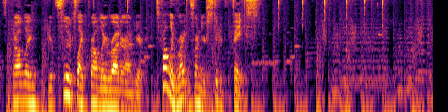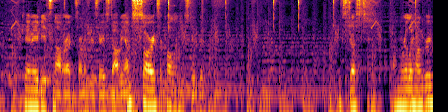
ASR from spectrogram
It's probably, your flute's like probably right around here. It's probably right in front of your stupid face. Okay, maybe it's not right in front of your face, Dobby. I'm sorry for calling you stupid. It's just, I'm really hungry,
